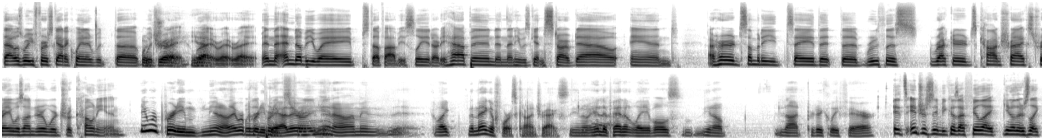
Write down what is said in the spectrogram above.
that was where you first got acquainted with uh, with, With Dre. Dre, yeah. Right, right, right. And the NWA stuff obviously had already happened, and then he was getting starved out. And I heard somebody say that the Ruthless Records contracts Dre was under were draconian. They were pretty, you know, they were, Were they pretty, pretty bad. They were, you Yeah. know, I mean, like the Megaforce contracts. You know, independent labels. You know, not particularly fair. It's interesting because I feel like you know there's like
